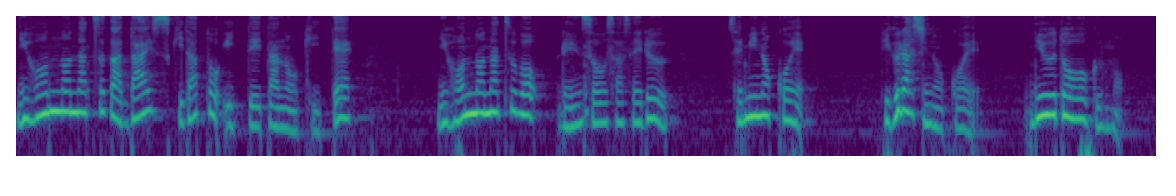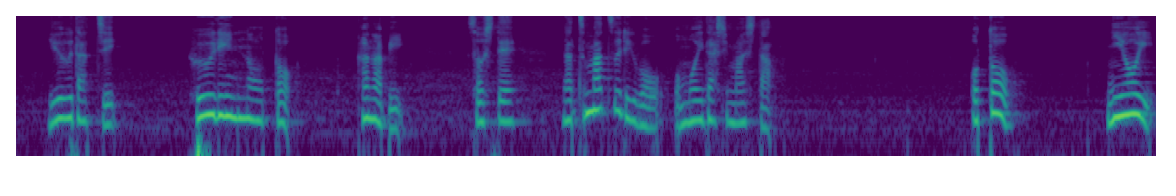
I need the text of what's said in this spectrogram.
日本の夏が大好きだと言っていたのを聞いて、日本の夏を連想させるセミの声、日暮らしの声、入道雲、夕立、風鈴の音、花火、そして夏祭りを思い出しました。音、匂い、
